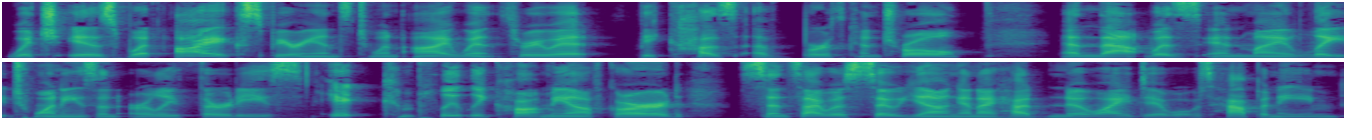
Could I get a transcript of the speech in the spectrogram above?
which is what I experienced when I went through it because of birth control. And that was in my late 20s and early 30s. It completely caught me off guard since I was so young and I had no idea what was happening.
